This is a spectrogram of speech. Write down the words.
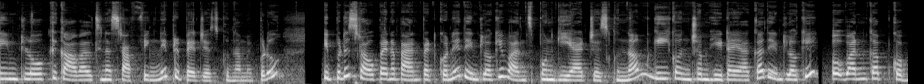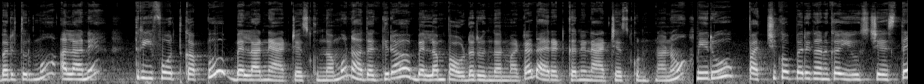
దీంట్లోకి కావాల్సిన స్టఫింగ్ని ప్రిపేర్ చేసుకుందాం ఇప్పుడు. ఇప్పుడు స్టవ్ పైన ప్యాన్ పెట్టుకొని దీంట్లోకి వన్ స్పూన్ గీ యాడ్ చేసుకుందాం. గీ కొంచెం హీట్ అయ్యాక దీంట్లోకి వన్ కప్ కొబ్బరి తురుము అలానే త్రీ ఫోర్త్ కప్పు బెల్లాన్ని యాడ్ చేసుకుందాము. నా దగ్గర బెల్లం పౌడర్ ఉందనమాట డైరెక్ట్గా నేను యాడ్ చేసుకుంటున్నాను. మీరు పచ్చి కొబ్బరి కనుక యూస్ చేస్తే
